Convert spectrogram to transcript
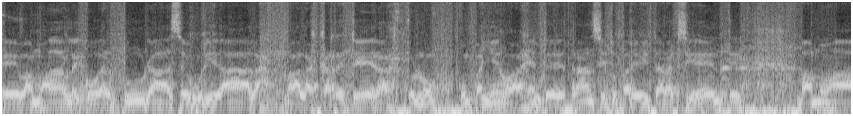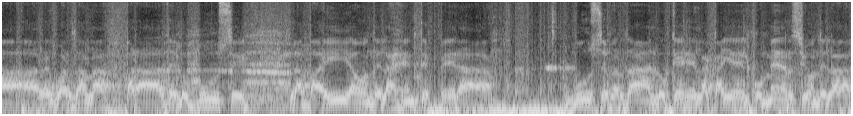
Eh, vamos a darle cobertura, seguridad a las, a las carreteras con los compañeros agentes de tránsito para evitar accidentes. Vamos a, a resguardar las paradas de los buses, las bahías donde la gente espera buses, ¿verdad? Lo que es la calle del comercio, donde la,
